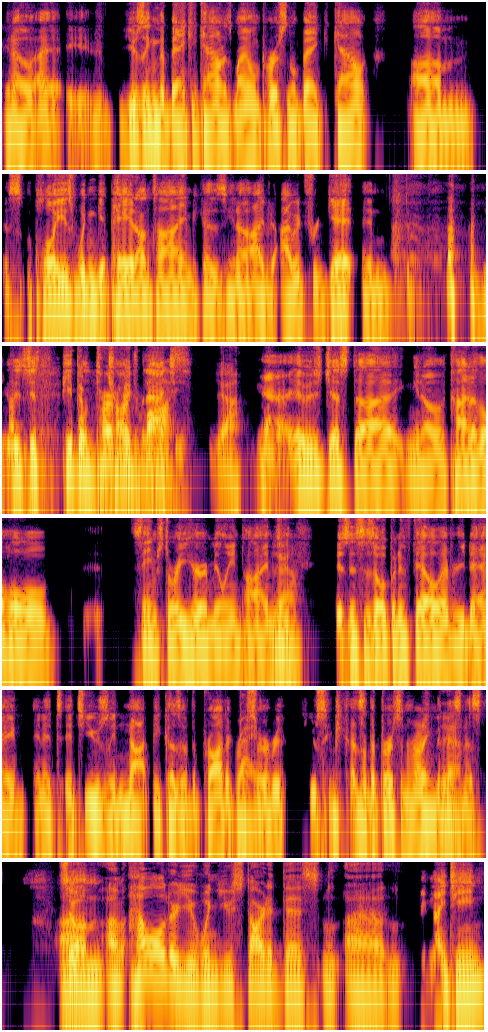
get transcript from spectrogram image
you know I, using the bank account as my own personal bank account um employees wouldn't get paid on time because you know i i would forget and it was just people charge back. Yeah. yeah it was just uh you know kind of the whole same story you hear a million times Yeah. businesses open and fail every day and it's it's usually not because of the product Right. or service it's usually because of the person running the Yeah. business So, um um, how old are you when you started this? Uh, 19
